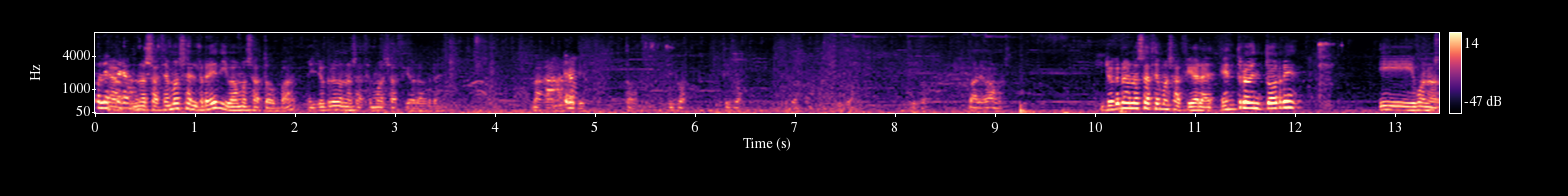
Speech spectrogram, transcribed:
Pues le Mira, nos hacemos el red y vamos a top, ¿va? Y yo creo que nos hacemos a Fiora, bro. Vale, vale, Pero- tío. Toma, tipo, tipo, tipo, tipo, tipo. Vale, vamos. Yo creo que nos hacemos a Fiora. Entro en torre y bueno,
